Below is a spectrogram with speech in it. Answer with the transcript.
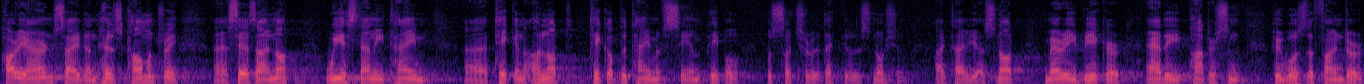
Harry Ironside, in his commentary, uh, says, I'll not waste any time uh, taking, I'll not take up the time of seeing people with such a ridiculous notion. I tell you, it's not Mary Baker Eddy Patterson who was the founder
